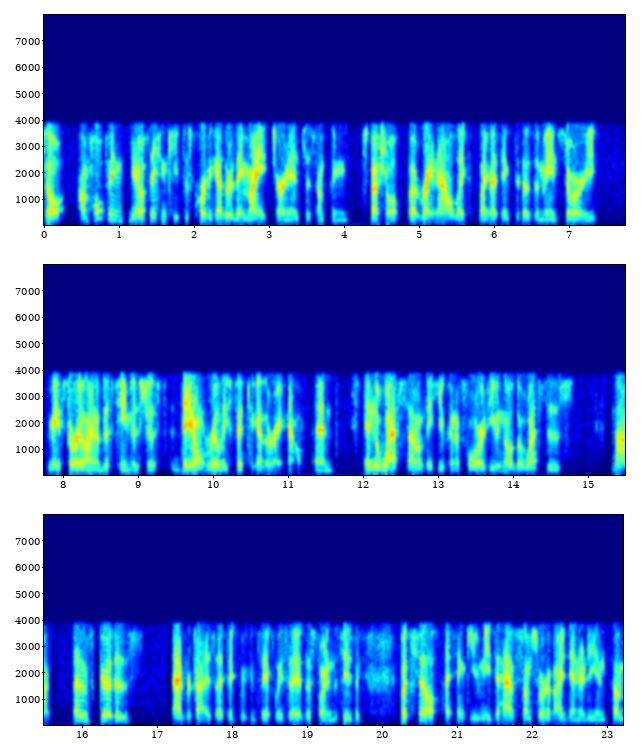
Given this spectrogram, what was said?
So I'm hoping, you know, if they can keep this core together, they might turn into something special. But right now, like like I think the the main story, the main storyline of this team is just they don't really fit together right now, and in the West, I don't think you can afford, even though the West is not as good as advertised. I think we can safely say at this point in the season, but still, I think you need to have some sort of identity and some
